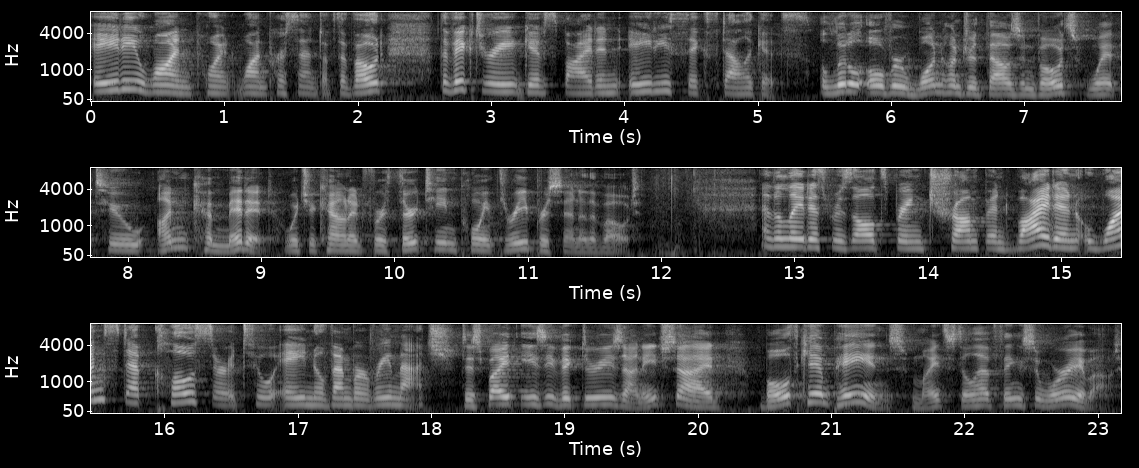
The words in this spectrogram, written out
81.1% of the vote. The victory gives Biden 86 delegates. A little over 100,000 votes went to uncommitted, which accounted for 13.3% of the vote. And the latest results bring Trump and Biden one step closer to a November rematch. Despite easy victories on each side, both campaigns might still have things to worry about.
